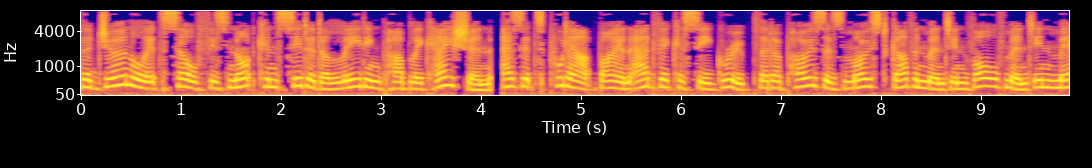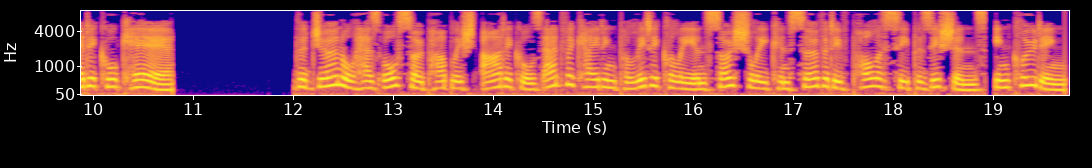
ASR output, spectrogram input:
"...the journal itself is not considered a leading publication, as it's put out by an advocacy group that opposes most government involvement in medical care." The journal has also published articles advocating politically and socially conservative policy positions, including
